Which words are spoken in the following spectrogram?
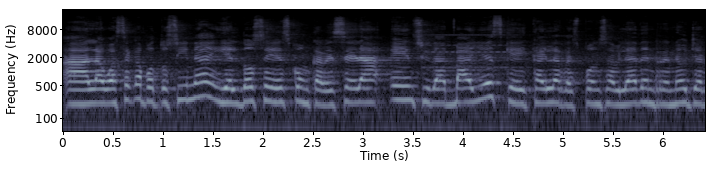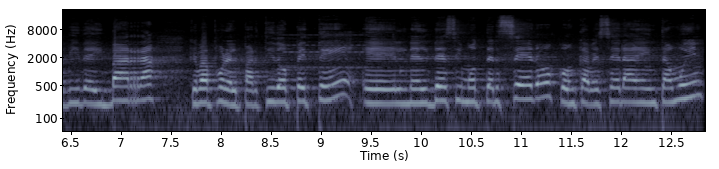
a la Huasteca Potosina. Y el 12 es con cabecera en Ciudad Valles, que cae la responsabilidad en René Yarvide Ibarra, que va por el partido PT, en el décimo tercero con cabecera en Tamuín,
